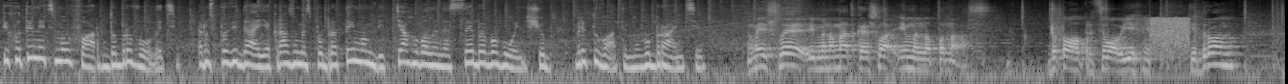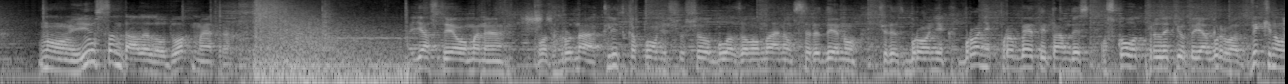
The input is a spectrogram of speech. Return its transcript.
Піхотинець Молфар, доброволець, розповідає, як разом із побратимом відтягували на себе вогонь, щоб врятувати новобранців. Ми йшли, і мінометка йшла іменно по нас. До того працював їхній дрон. Ну і сандалило у двох метрах. Я стояв, у мене от грудна клітка повністю, що була заломлена всередину через бронік. Бронік пробитий, там десь осколок прилетів, то я вирвав, викинув.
